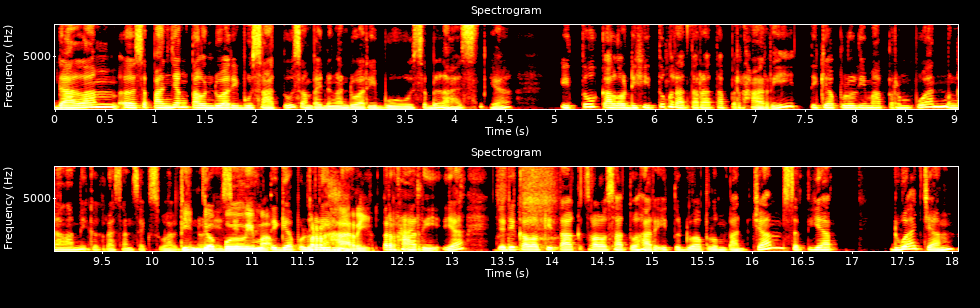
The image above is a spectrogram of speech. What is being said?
dalam uh, sepanjang tahun 2001 sampai dengan 2011 ya itu kalau dihitung rata-rata per hari 35 perempuan mengalami kekerasan seksual di 35 Indonesia. 35 per hari. Per hari ya. Jadi kalau kita kalau satu hari itu 24 jam, setiap dua jam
